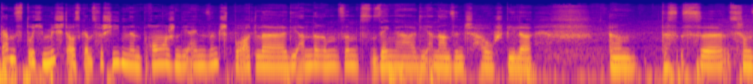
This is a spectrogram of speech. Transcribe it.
ganz durchmischt aus ganz verschiedenen Branchen. Die einen sind Sportler, die anderen sind Sänger, die anderen sind Schauspieler. Ähm, das ist, äh, ist schon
